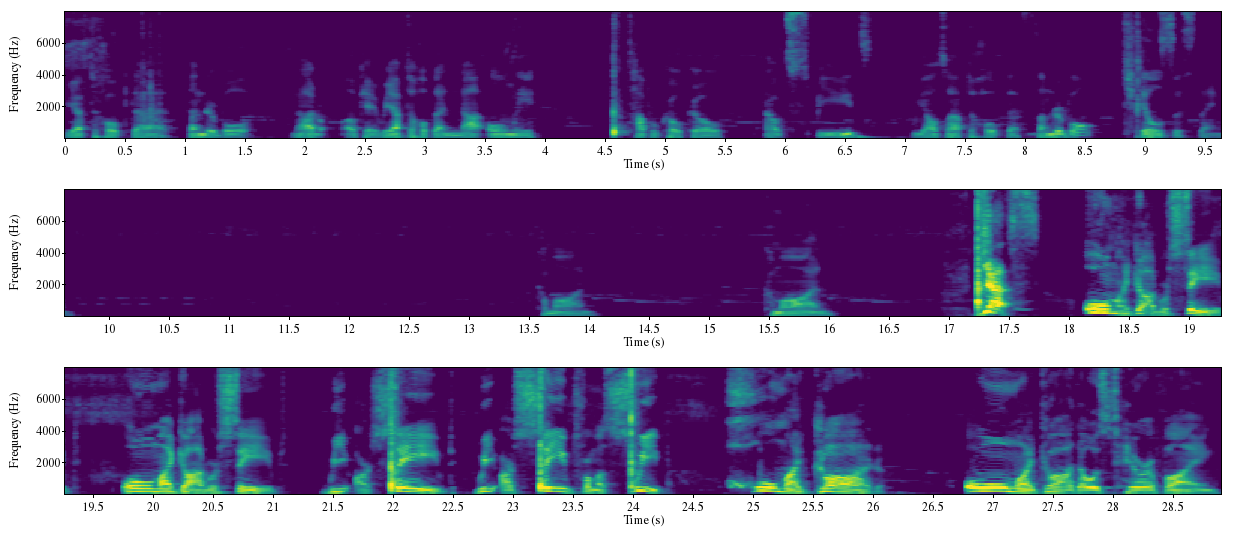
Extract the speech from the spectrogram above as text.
we have to hope that Thunderbolt not okay, we have to hope that not only Tapu Koko outspeeds, we also have to hope that Thunderbolt kills this thing. Come on. Come on. Yes! Oh my god, we're saved! Oh my god, we're saved! We are saved! We are saved from a sweep! Oh my god! Oh my god, that was terrifying!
